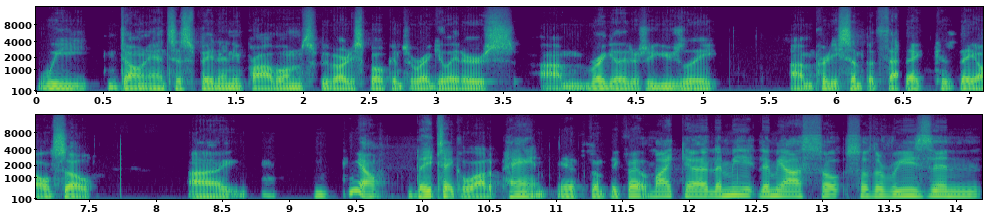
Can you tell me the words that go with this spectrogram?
we don't anticipate any problems. We've already spoken to regulators. Um, regulators are usually um, pretty sympathetic because they also, uh, you know, they take a lot of pain if something fails. Mike, uh, let me let me ask. So, so the reason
